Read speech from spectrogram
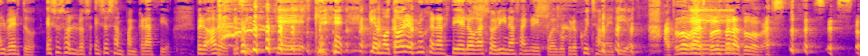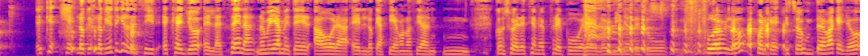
Alberto, esos son los, esos San Pancracio. Pero a ver, que sí, que, que, que motores rugen al cielo, gasolina, sangre y fuego. Pero escúchame, tío. A todo gas, Eh, todo estará a todo gas. Es eso. Es que, que lo que lo que yo te quiero decir es que yo en la escena no me voy a meter ahora en lo que hacían o no hacían mm, con sus erecciones prepúberes los niños de tu pueblo, porque eso es un tema que yo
